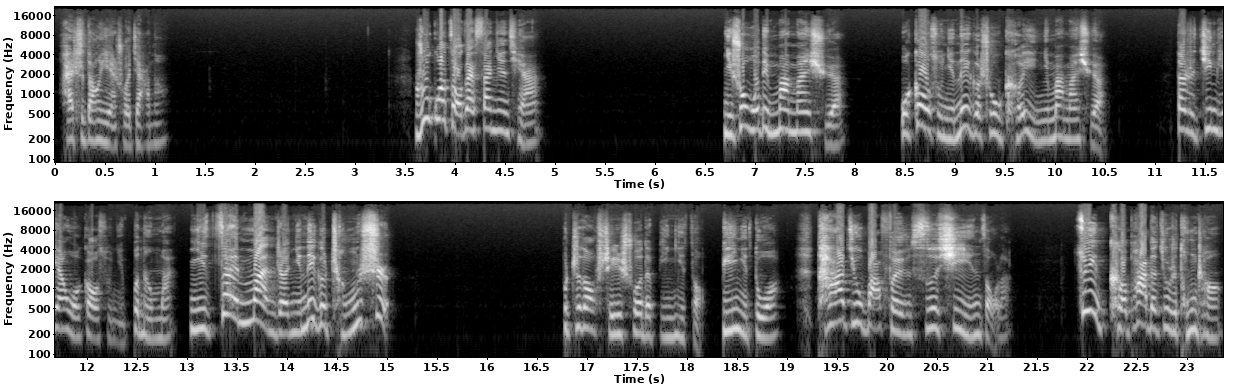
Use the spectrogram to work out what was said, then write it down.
还是当演说家呢？如果早在三年前，你说我得慢慢学，我告诉你那个时候可以，你慢慢学。但是今天我告诉你不能慢，你再慢着，你那个城市不知道谁说的比你早，比你多，他就把粉丝吸引走了。最可怕的就是同城。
